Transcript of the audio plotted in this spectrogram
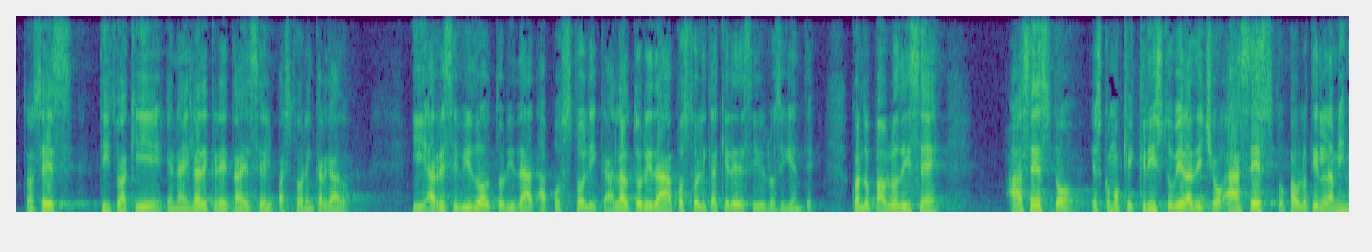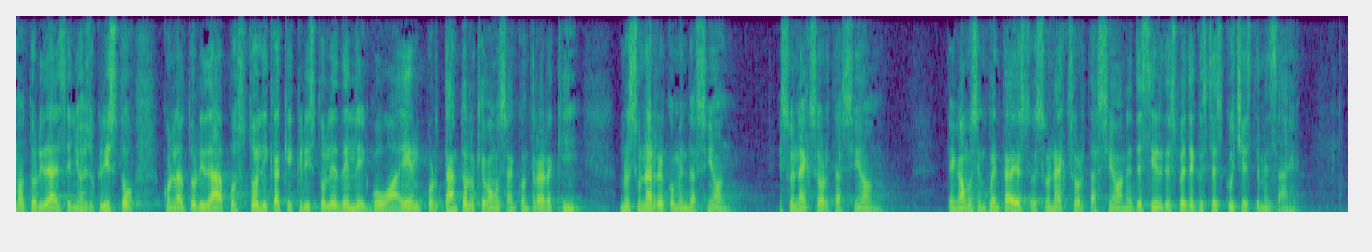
Entonces, Tito aquí en la isla de Creta es el pastor encargado y ha recibido autoridad apostólica. La autoridad apostólica quiere decir lo siguiente. Cuando Pablo dice, haz esto, es como que Cristo hubiera dicho, haz esto. Pablo tiene la misma autoridad del Señor Jesucristo con la autoridad apostólica que Cristo le delegó a él. Por tanto, lo que vamos a encontrar aquí no es una recomendación, es una exhortación. Tengamos en cuenta esto, es una exhortación. Es decir, después de que usted escuche este mensaje,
